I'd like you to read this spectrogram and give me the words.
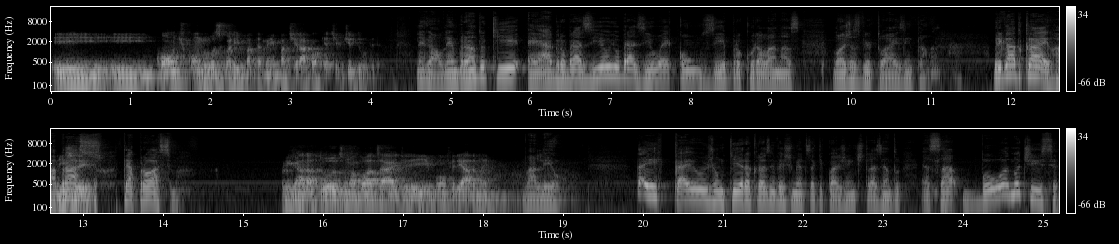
e, e conte conosco ali para também para tirar qualquer tipo de dúvida. Legal. Lembrando que é Agro Brasil e o Brasil é com Z. Procura lá nas lojas virtuais, então. Obrigado, Caio. Abraço. Até a próxima. Obrigado a todos. Uma boa tarde aí. Bom feriado amanhã. Valeu. Tá aí, Caio Junqueira, Cross Investimentos aqui com a gente, trazendo essa boa notícia.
